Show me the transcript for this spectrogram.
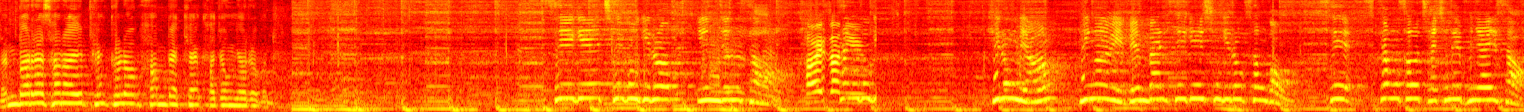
맨발의 사나이 팬클럽 한백회 가족 여러분. 세계 최고 기록 인증서. 한국 기록명 빙하위 맨발 세계 신기록 성공. 세, 평소 자신의 분야에서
